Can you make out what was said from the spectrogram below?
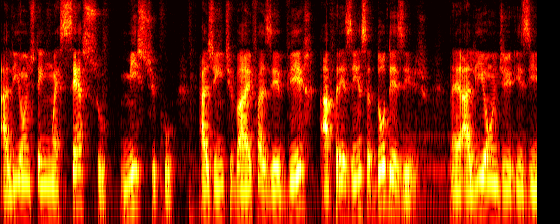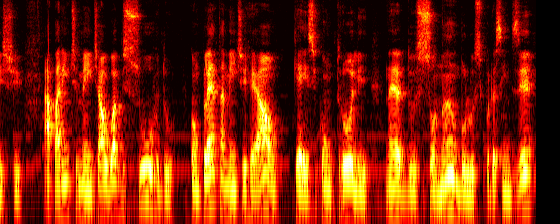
Ali onde tem um excesso místico, a gente vai fazer ver a presença do desejo. Né? Ali onde existe aparentemente algo absurdo, completamente real, que é esse controle né, dos sonâmbulos, por assim dizer,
